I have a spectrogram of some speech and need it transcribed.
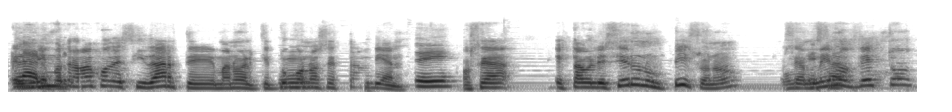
Claro, El mismo porque- trabajo de Sidarte, Manuel, que tú Mm. conoces tan bien. Sí, O sea, establecieron un piso, ¿no? O sea, Esa- menos de esto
